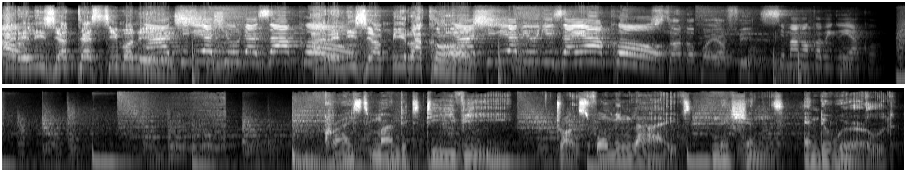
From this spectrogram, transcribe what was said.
I release your testimonies. Naachilia shuhuda zako. I release your miracles. Naachilia miujiza yako. Stand up on your feet. Simama kwa miguu yako. Christ Mandate TV, transforming lives, nations, and the world.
